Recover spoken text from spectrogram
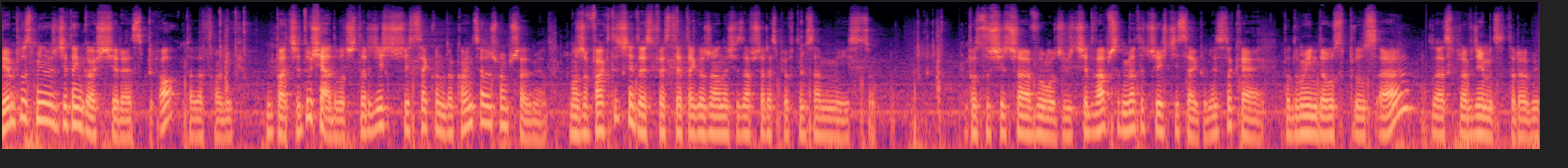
Wiem plus minus, gdzie ten gość się respi. O, telefonik. Patrzcie, tu siadło, 46 sekund do końca, już mam przedmiot. Może faktycznie to jest kwestia tego, że one się zawsze respią w tym samym miejscu. Po prostu się trzeba wyłączyć. Widzicie, dwa przedmioty, 30 sekund, jest ok. Pod Windows plus L? Zaraz sprawdzimy, co to robi.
